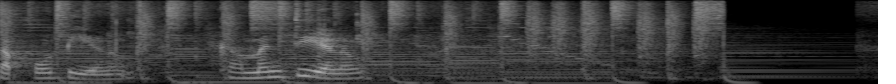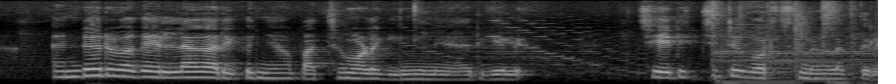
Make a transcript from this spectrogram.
സപ്പോർട്ട് ചെയ്യണം കമന്റ് ചെയ്യണം. എന്റെ ഒരു വക എല്ലാ കറിക്കും ഞാൻ പച്ചമുളക് ഇങ്ങനെ അരിയൽ ചെരിച്ചിട്ട് കുറച്ച് നീളത്തിൽ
